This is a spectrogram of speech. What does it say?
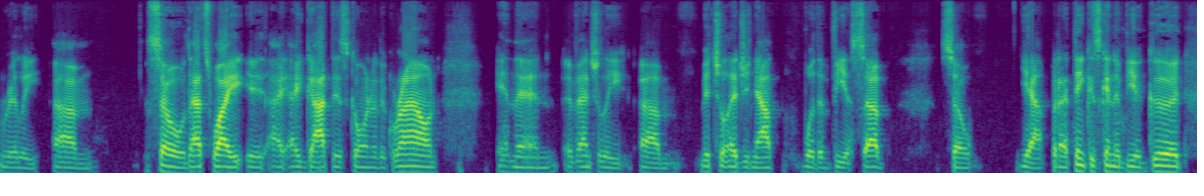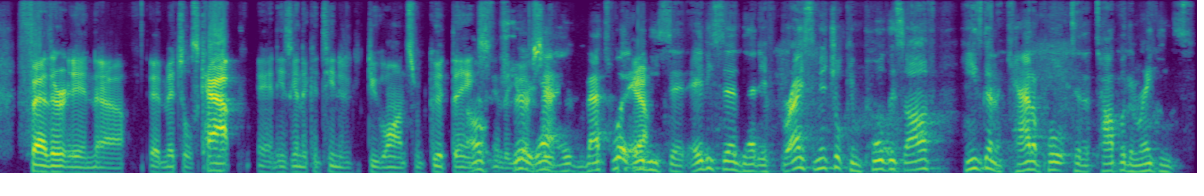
really. Um, so that's why it, I, I got this going to the ground, and then eventually um, Mitchell edging out with a via sub. So yeah, but I think it's going to be a good feather in uh, in Mitchell's cap, and he's going to continue to do on some good Oh, things for in the sure. UFC. Yeah, that's what Yeah. Eddie said. Eddie said that if Bryce Mitchell can pull this off, he's going to catapult to the top of the rankings.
